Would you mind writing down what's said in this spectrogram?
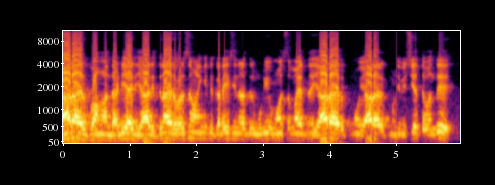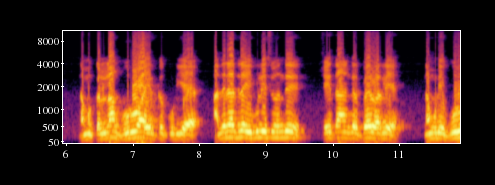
யாரா இருப்பாங்க? அந்த அடியார் யார்? இத்தனாயிரம் வருஷம் வணங்கிட்டு கடைசி நேரத்தில் முடிவு மோசமா இருந்தா யாரா இருக்குமோ யாரா இருக்குமோ? இந்த விஷயத்த வந்து நமக்கெல்லாம் குருவா இருக்கக்கூடிய அந்த நேரத்துல இபிலிஸ் வந்து சேத்தாங்கிற பேர் வரலையே. நம்முடைய குரு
